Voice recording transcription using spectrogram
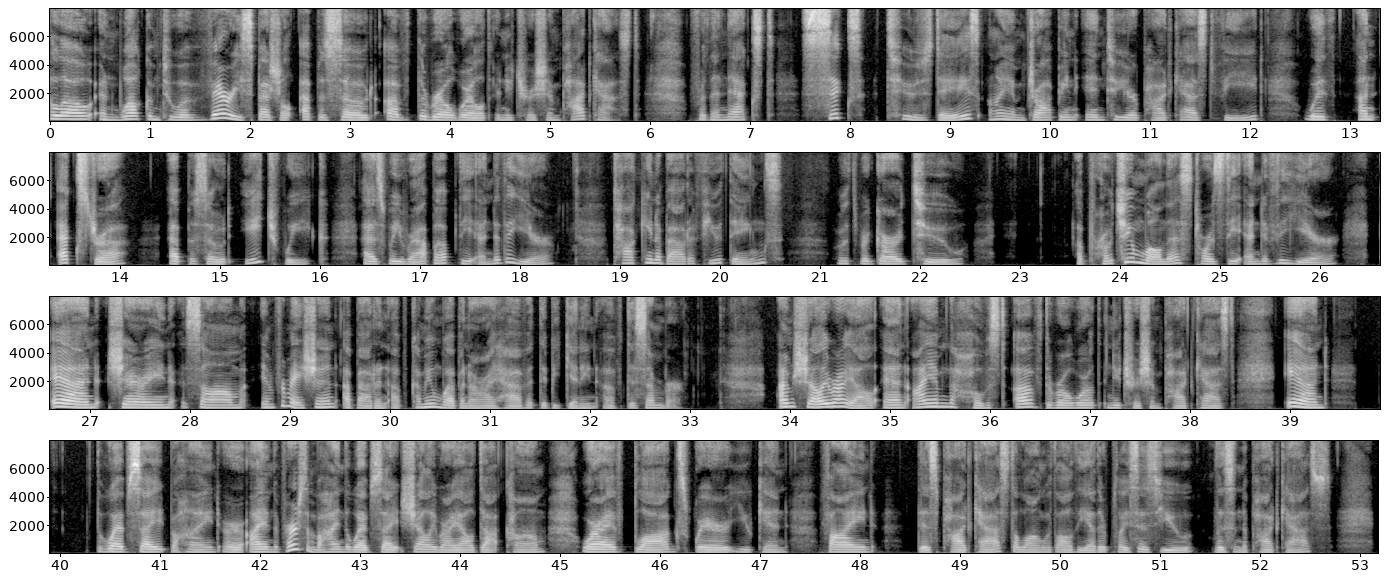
Hello, and welcome to a very special episode of the Real World Nutrition Podcast. For the next six Tuesdays, I am dropping into your podcast feed with an extra episode each week as we wrap up the end of the year, talking about a few things with regard to approaching wellness towards the end of the year and sharing some information about an upcoming webinar I have at the beginning of December. I'm Shelly Rael, and I am the host of the Real World Nutrition Podcast and the website behind, or I am the person behind the website, shellyrael.com, where I have blogs where you can find this podcast along with all the other places you listen to podcasts.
